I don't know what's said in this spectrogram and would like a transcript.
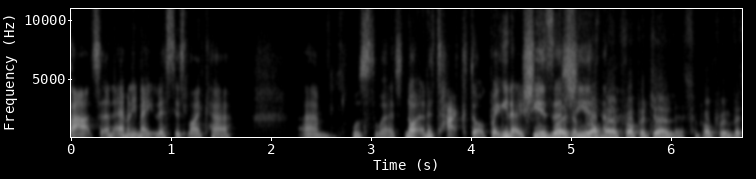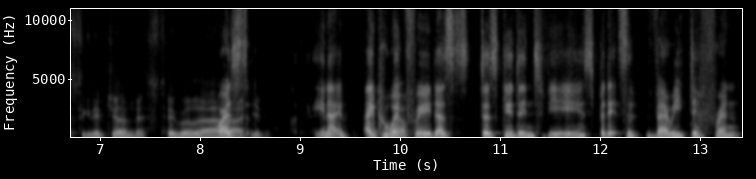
that. And Emily Maitlis is like a um, what's the word? Not an attack dog, but you know, she is well, a she a proper, is proper journalist, a proper investigative journalist who will. Uh, whereas, you know, you know, Oprah Winfrey does does good interviews, but it's a very different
